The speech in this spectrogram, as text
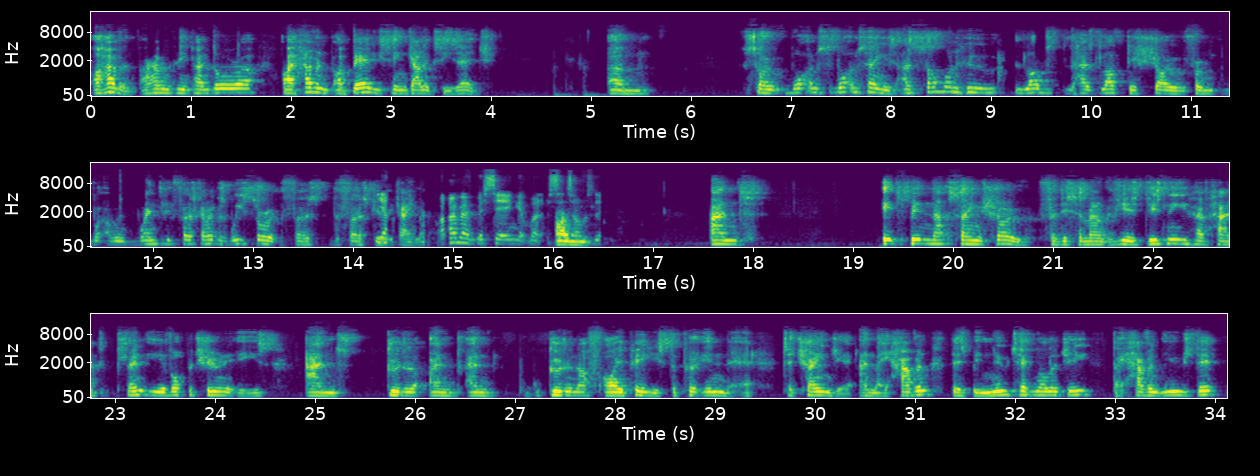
I haven't. I haven't seen Pandora. I haven't. I've barely seen Galaxy's Edge. Um. So what I'm what I'm saying is, as someone who loves has loved this show from I mean, when did it first come out? Because we saw it the first the first year Yeah. it came out, I remember seeing it when, since I Um, was little. and it's been that same show for this amount of years. Disney have had plenty of opportunities and good and and good enough IPs to put in there to change it, and they haven't. There's been new technology, they haven't used it.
